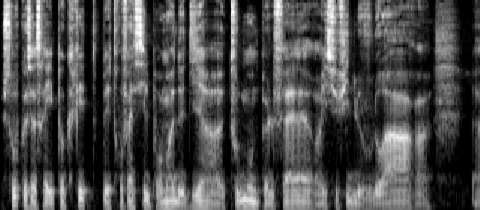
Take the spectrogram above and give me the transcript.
Je trouve que ce serait hypocrite et trop facile pour moi de dire euh, tout le monde peut le faire, il suffit de le vouloir. Euh,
